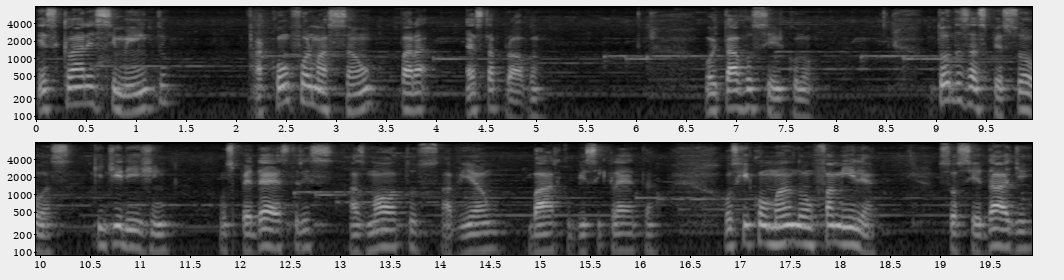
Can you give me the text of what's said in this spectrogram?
esclarecimento a conformação para esta prova. Oitavo círculo. Todas as pessoas que dirigem os pedestres, as motos, avião, barco, bicicleta, os que comandam família, sociedade,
